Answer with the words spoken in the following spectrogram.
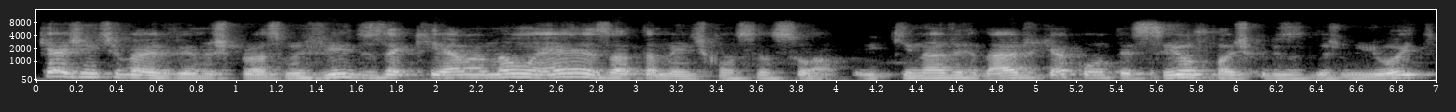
que a gente vai ver nos próximos vídeos é que ela não é exatamente consensual e que, na verdade, o que aconteceu pós-crise de 2008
